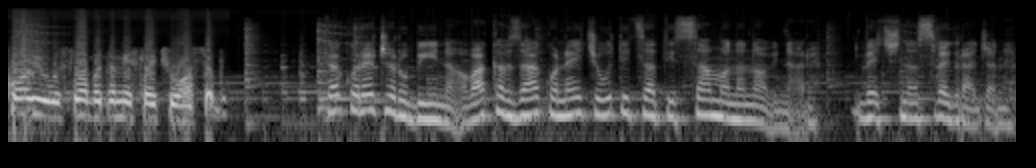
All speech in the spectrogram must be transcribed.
koju slobodno misleću osobu. Kako reče Rubina, ovakav zakon neće uticati samo na novinare, već na sve građane.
